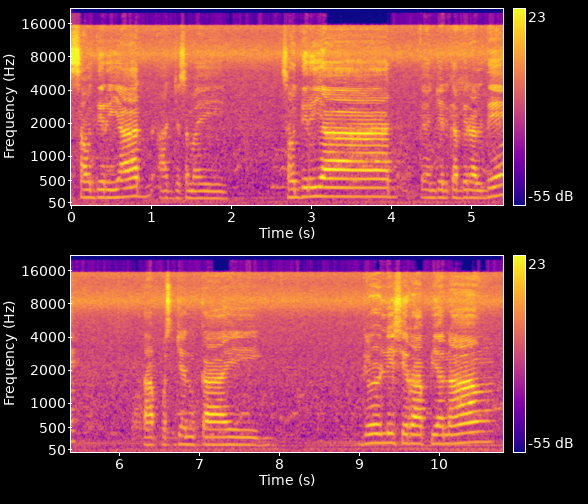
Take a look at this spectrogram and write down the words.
Saudi Riyadh at dyan sa may Saudi Riyadh kay Angelica Beralde. Tapos dyan kay Girly Sirapia ng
